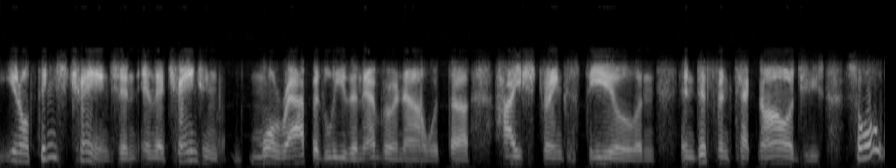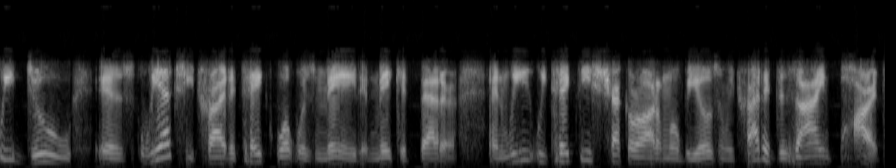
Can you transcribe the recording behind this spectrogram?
you know things change and and they're changing more rapidly than ever now with the high strength steel and and different technologies. So what we do is we actually try to take what was made and make it better. And we we take these checker automobiles and we try to design parts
